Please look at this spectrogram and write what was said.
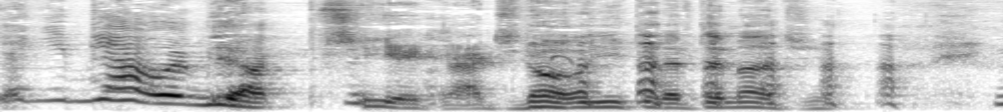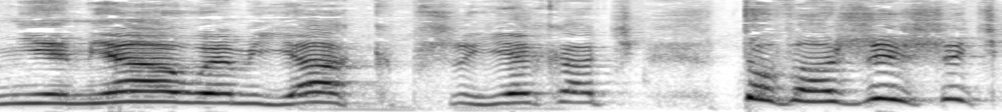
Ja nie miałem jak przyjechać. No i tyle w temacie. Nie miałem jak przyjechać, towarzyszyć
